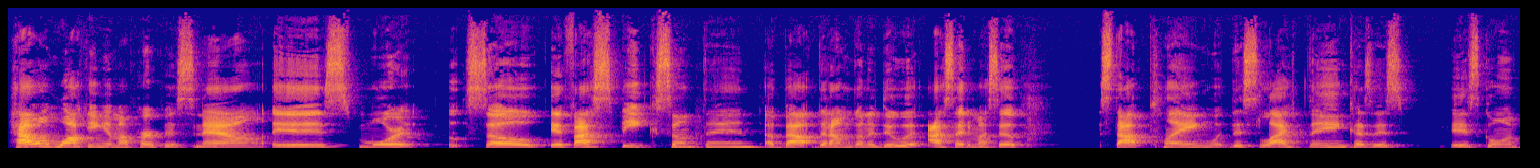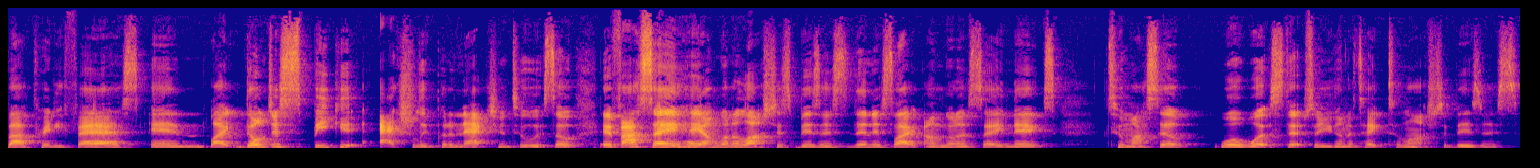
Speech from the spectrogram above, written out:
how I'm walking in my purpose now is more so if I speak something about that I'm to do it, I say to myself, stop playing with this life thing because it's it's going by pretty fast. And like don't just speak it actually put an action to it. So if i say hey i'm going to launch this business then it's like i'm going to say next to myself well what steps are you going to take to launch the business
